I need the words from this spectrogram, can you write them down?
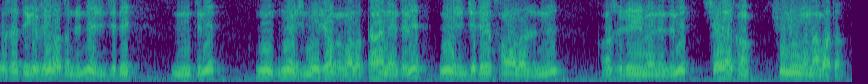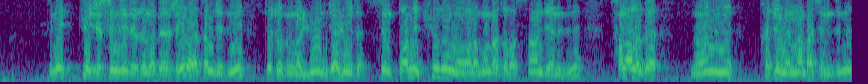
여섯 되게 제가 잠지 내 이제 이제 내지 내저 그걸로 다 내더니 내 이제 내 상황을 가수리면 되니 제약한 출용을 남아도 근데 주제 심지에서 배 제가 잠지더니 도서 그거 류인자 류다 심 또면 출용 원하는 거 맞아 상전이더니 상황을 배 너는 가지면 남아지는데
